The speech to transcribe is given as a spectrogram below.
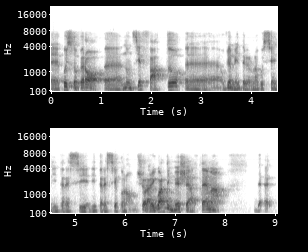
Eh, questo però eh, non si è fatto eh, ovviamente per una questione di interessi, di interessi, economici. Ora, riguardo invece al tema, eh,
